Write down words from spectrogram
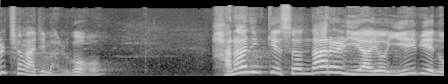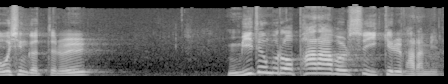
불평하지 말고 하나님께서 나를 위하여 예비해 놓으신 것들을 믿음으로 바라볼 수 있기를 바랍니다.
